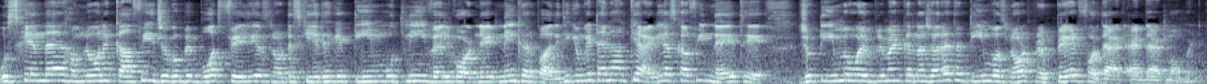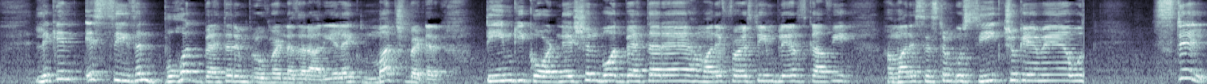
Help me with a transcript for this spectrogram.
उसके अंदर हम लोगों ने काफ़ी जगहों पे बहुत फेलियर्स नोटिस किए थे कि टीम उतनी वेल well कोऑर्डिनेट नहीं कर पा रही थी, क्योंकि टेन हाग के आइडियाज़ काफ़ी नए थे। जो टीम में वो इम्प्लीमेंट करना चाह रहा था team was not prepare for that at that moment लेकिन इस सीज़न बहुत बेहतर इंप्रूवमेंट नज़र आ रही है लाइक मच बेटर टीम की कोऑर्डिनेशन बहुत बेहतर है, हमारे फ़र्स्ट टीम प्लेयर्स काफ़ी हमारे सिस्टम को सीख चुके हुए हैं, वो स्टिल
